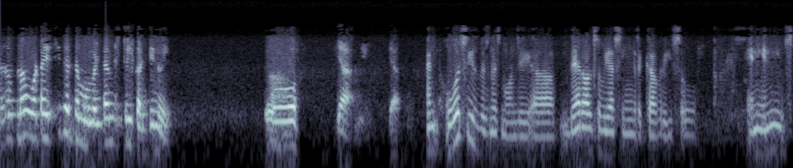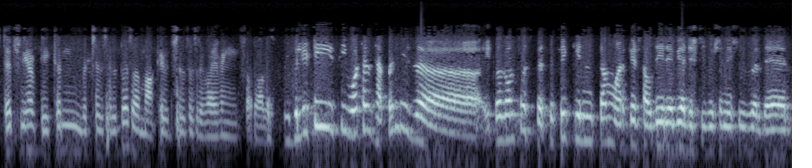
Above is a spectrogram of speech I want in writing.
as of now, what I see that the momentum is still continuing. So, yeah, yeah. And overseas business, Mohanji, uh, there also we are seeing recovery. So, any any steps we have taken which has helped us, our market itself is reviving for all? Stability, see what has happened is, uh, it was also specific in some markets, Saudi Arabia distribution issues were there.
